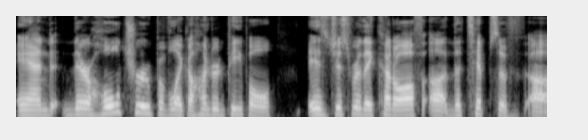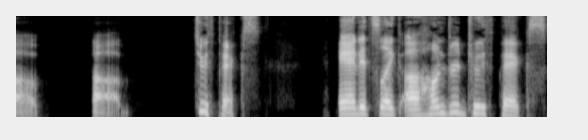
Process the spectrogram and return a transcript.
and their whole troop of like a hundred people is just where they cut off uh, the tips of uh, uh, toothpicks, and it's like a hundred toothpicks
